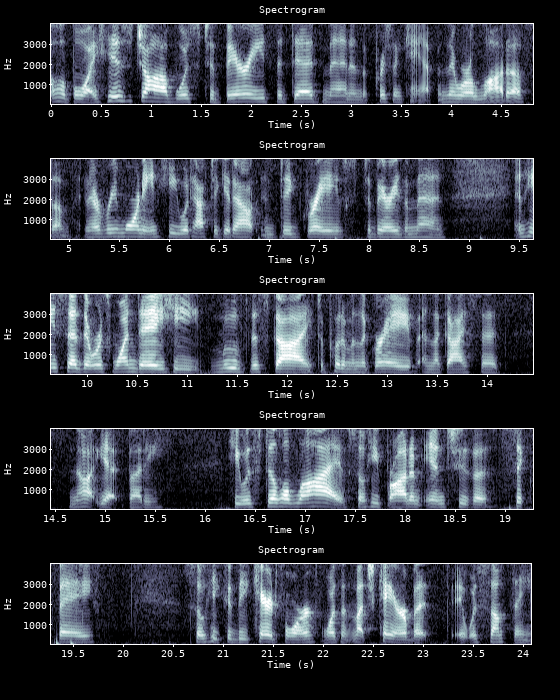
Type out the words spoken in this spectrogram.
oh boy, his job was to bury the dead men in the prison camp, and there were a lot of them. And every morning he would have to get out and dig graves to bury the men. And he said there was one day he moved this guy to put him in the grave, and the guy said, Not yet, buddy. He was still alive, so he brought him into the sick bay so he could be cared for. Wasn't much care, but it was something.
